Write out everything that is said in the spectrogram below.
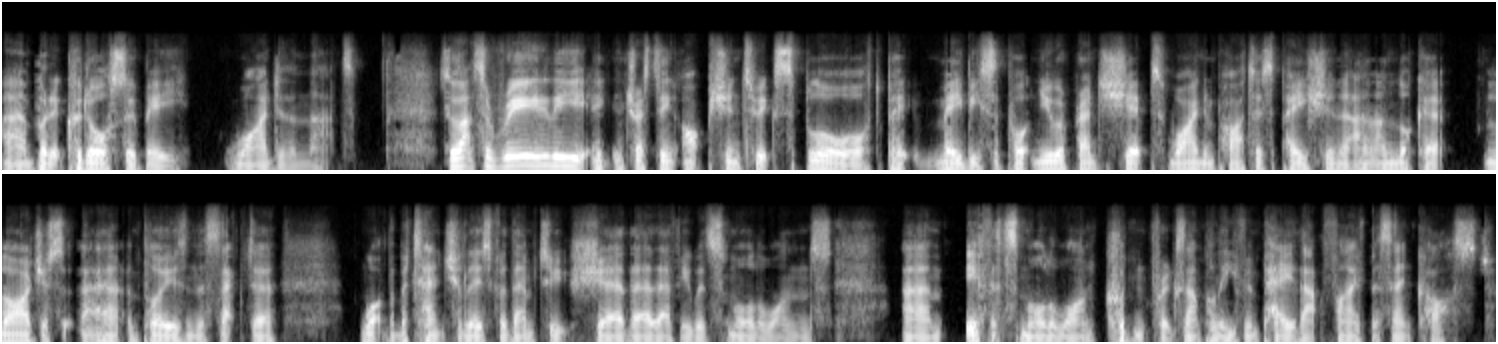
uh, but it could also be wider than that. So that's a really interesting option to explore, to maybe support new apprenticeships, widen participation and, and look at larger uh, employers in the sector, what the potential is for them to share their levy with smaller ones, um, if a smaller one couldn't, for example, even pay that 5% cost.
